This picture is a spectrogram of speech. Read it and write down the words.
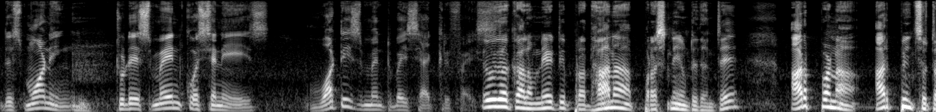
this morning today's main question is what is meant by sacrifice యువకాలం నేటి ప్రధాన ప్రశ్న ఏమిటిదంటే అర్పణ అర్పించుట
